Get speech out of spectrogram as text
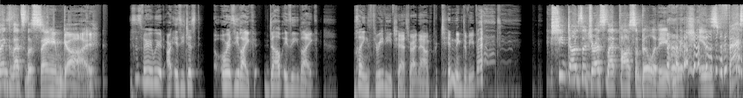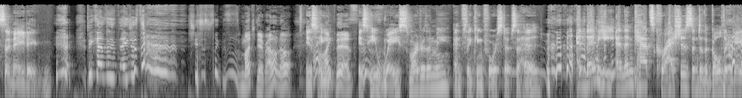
think this- that's the same guy. this is very weird. Are, is he just or is he like dub is he like playing 3D chess right now and pretending to be bad? She does address that possibility, which is fascinating. because I just she's just like this is much different. I don't know. Is I don't he like this. is he way smarter than me and thinking four steps ahead? and then he and then Katz crashes into the Golden Gate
